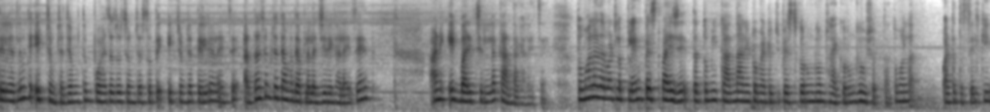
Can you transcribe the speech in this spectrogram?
तेल घातलं म्हणजे एक चमचा. जमतम पोह्याचा जो चमचा असतो ते एक चमचा तेल घालायचं आहे अर्धा चमचा त्यामध्ये आपल्याला जिरे घालायचे आहेत आणि एक बारीक चिरलेला कांदा घालायचा आहे तुम्हाला जर वाटलं प्लेन पेस्ट पाहिजे तर तुम्ही कांदा आणि टोमॅटोची पेस्ट करून घेऊन फ्राय करून घेऊ शकता. तुम्हाला वाटत असेल की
